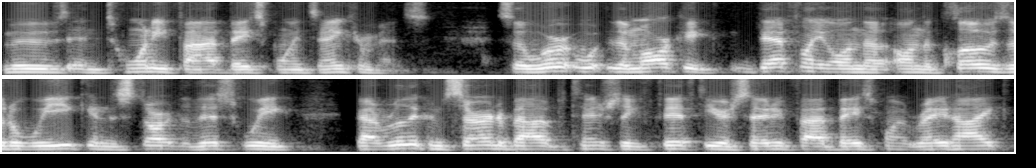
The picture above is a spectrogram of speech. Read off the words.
moves in 25 basis points increments. So we're, we're, the market definitely on the on the close of the week and the start of this week got really concerned about a potentially 50 or 75 basis point rate hike.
